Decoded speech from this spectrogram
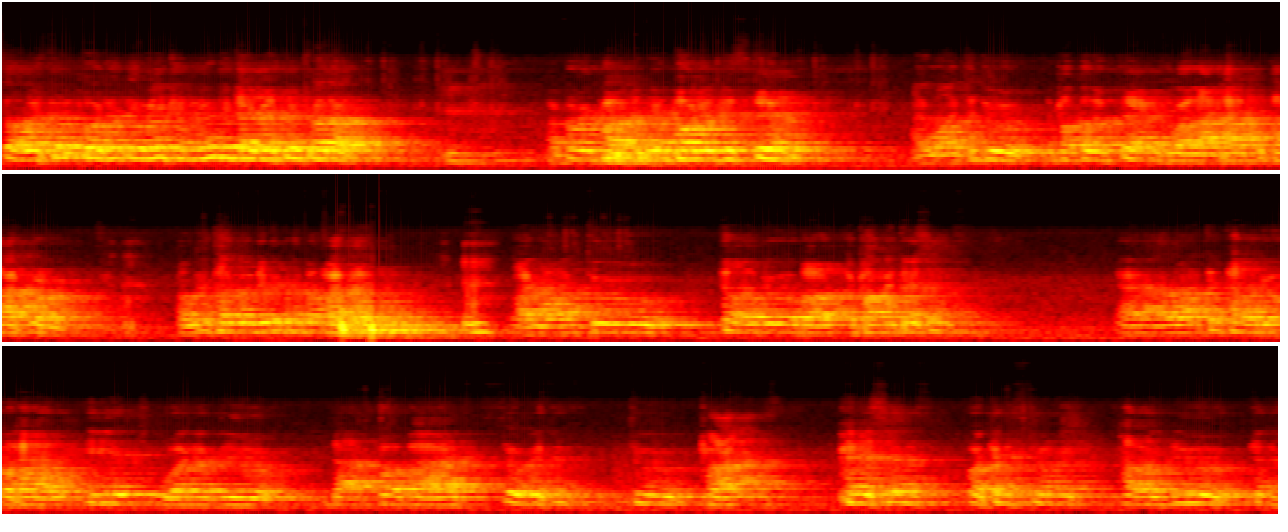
So it's important that we communicate with each other. I'm very proud to be a part of this team. I want to do a couple of things while I have the platform. I want to talk a little bit about myself. I want to tell you about accommodations. And I want to tell you how each one of you that provides services to clients, patients, or consumers, how you can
